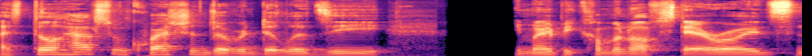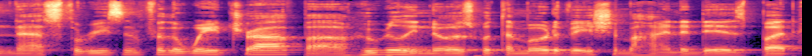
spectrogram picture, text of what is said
I still have some questions over Dolidze he might be coming off steroids, and that's the reason for the weight drop. Uh, who really knows what the motivation behind it is? But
